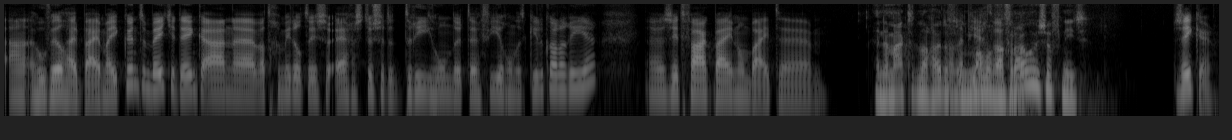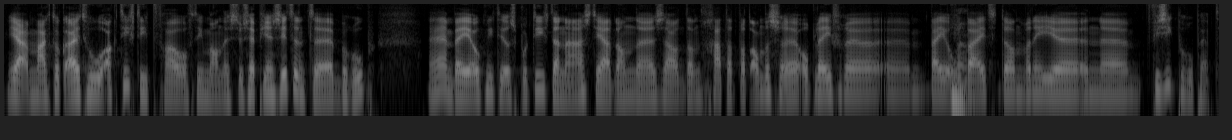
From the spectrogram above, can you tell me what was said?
aan, hoeveelheid bij. Maar je kunt een beetje denken aan wat gemiddeld is ergens tussen de 300 en 400 kilocalorieën. Eh, zit vaak bij een ontbijt. eh, En dan maakt het nog uit of het een man of een vrouw is of niet? Zeker. Ja, het maakt ook uit hoe actief die vrouw of die man is. Dus heb je een zittend eh, beroep hè, en ben je ook niet heel sportief daarnaast, ja, dan, zou, dan gaat dat wat anders opleveren eh, bij je Ja. ontbijt dan wanneer je een fysiek beroep hebt.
